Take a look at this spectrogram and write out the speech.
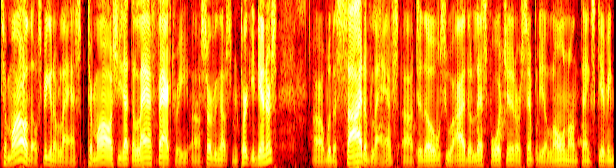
tomorrow, though, speaking of laughs, tomorrow she's at the Laugh Factory uh, serving up some turkey dinners uh, with a side of laughs uh, to those who are either less fortunate or simply alone on Thanksgiving.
